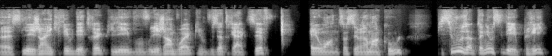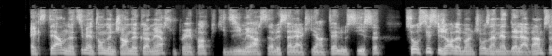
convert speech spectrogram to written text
Euh, si les gens écrivent des trucs, puis les, gens voient que vous êtes réactif, A1, ça, c'est vraiment cool. Puis si vous obtenez aussi des prix externes, tu mettons d'une chambre de commerce ou peu importe, puis qui dit meilleur service à la clientèle aussi et ça, ça aussi, c'est genre de bonnes choses à mettre de l'avant. Ça,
